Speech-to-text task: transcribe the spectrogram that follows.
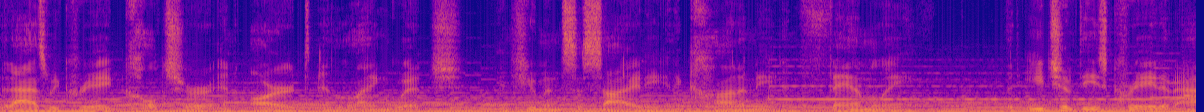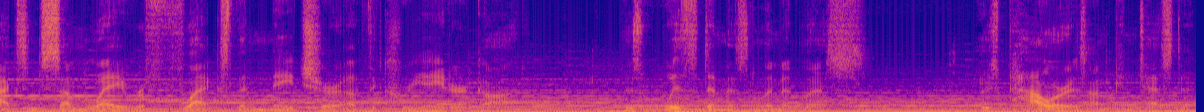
that as we create culture and art and language and human society and economy and family, that each of these creative acts in some way reflects the nature of the Creator God, whose wisdom is limitless, whose power is uncontested.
